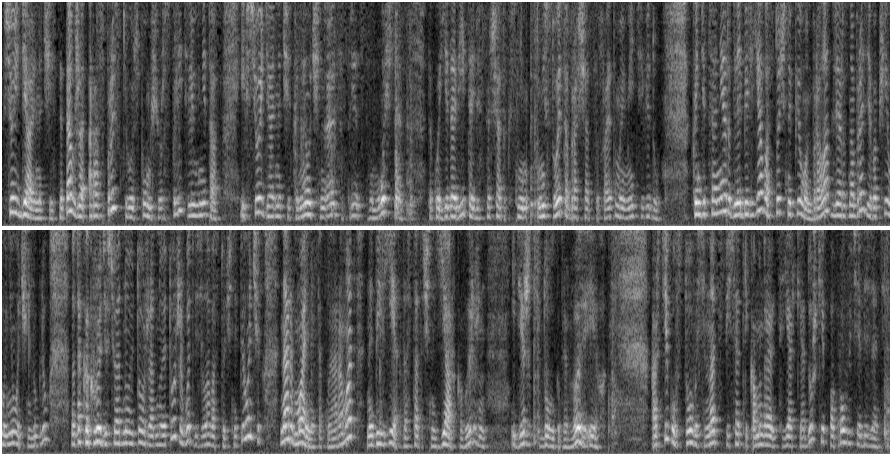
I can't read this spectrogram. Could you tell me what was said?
все идеально чистое. Также распрыскиваю с помощью распылителя и унитаз, и все идеально чисто. Мне очень нравится средство мощное, такое ядовитое, без перчаток с ним не стоит обращаться, поэтому имейте в виду. Кондиционер для белья «Восточный пион». Брала для разнообразия, вообще его не очень люблю, но так как вроде все одно и то же, одно и то же, вот взяла «Восточный пиончик». Нормальный такой аромат, на белье достаточно ярко выражен и держится долго, прям, эх. Артикул 118-53. Кому нравятся яркие одушки, попробуйте обязательно.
